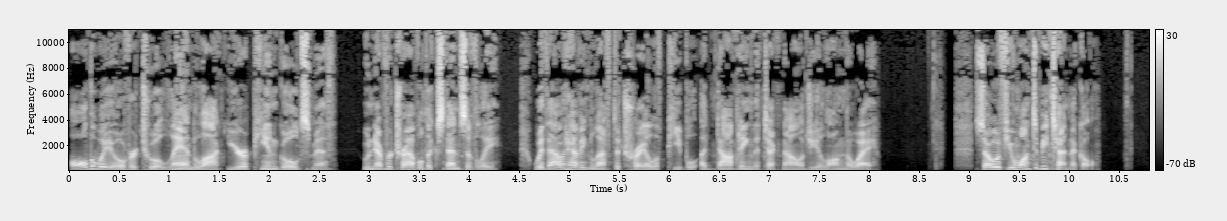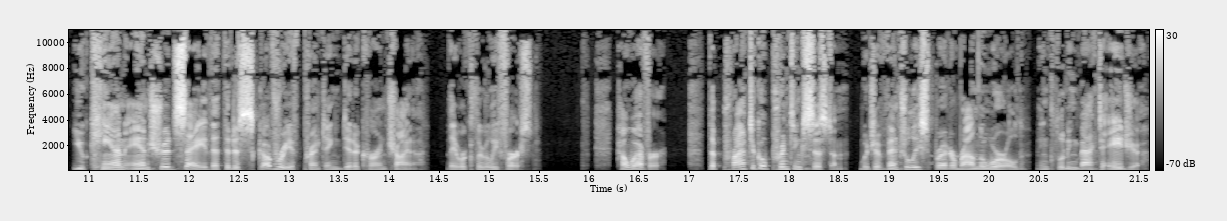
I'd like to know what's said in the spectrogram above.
all the way over to a landlocked European goldsmith who never traveled extensively without having left a trail of people adopting the technology along the way. So if you want to be technical, you can and should say that the discovery of printing did occur in China. They were clearly first. However, the practical printing system, which eventually spread around the world, including back to Asia,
